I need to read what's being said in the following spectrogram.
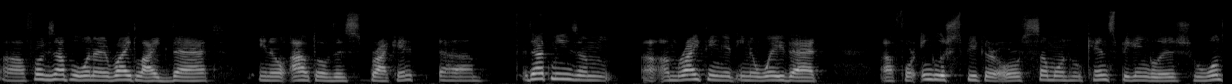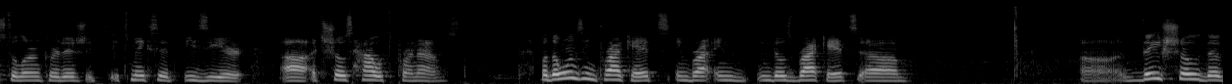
for example, when I write like that, you know out of this bracket. Um, that means I'm uh, I'm writing it in a way that uh, for English speaker or someone who can speak English who wants to learn Kurdish it, it makes it easier. Uh, it shows how it's pronounced. But the ones in brackets in, bra- in, in those brackets um, uh, they show the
